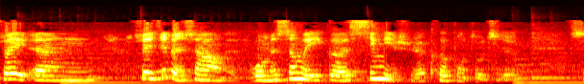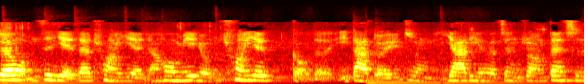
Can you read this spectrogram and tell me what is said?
所以嗯，所以基本上我们身为一个心理学科普组织，虽然我们自己也在创业，然后我们也有创业狗的一大堆这种压力和症状，但是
